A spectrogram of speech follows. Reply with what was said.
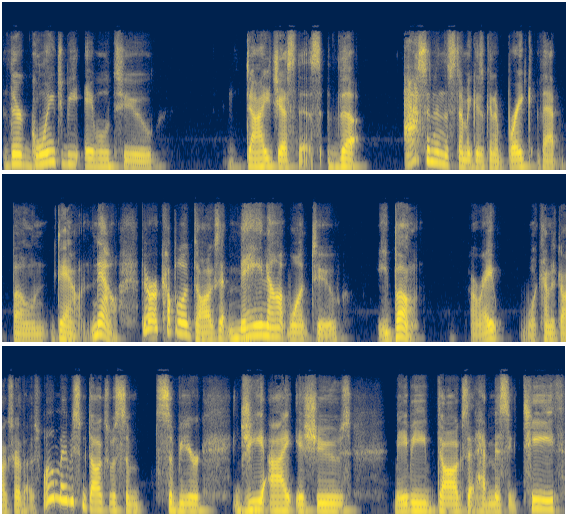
they're going to be able to digest this. The acid in the stomach is going to break that bone down. Now, there are a couple of dogs that may not want to eat bone. All right. What kind of dogs are those? Well, maybe some dogs with some severe GI issues, maybe dogs that have missing teeth.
